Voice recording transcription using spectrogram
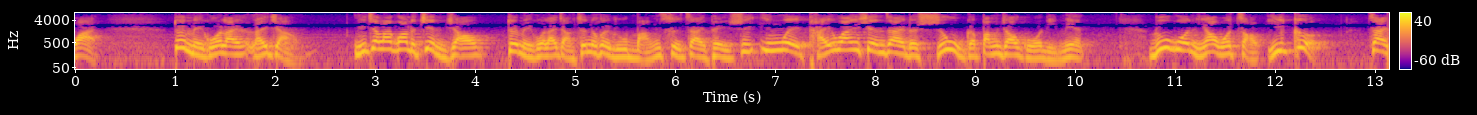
外，对美国来来讲，尼加拉瓜的建交对美国来讲真的会如芒刺在背，是因为台湾现在的十五个邦交国里面，如果你要我找一个。在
